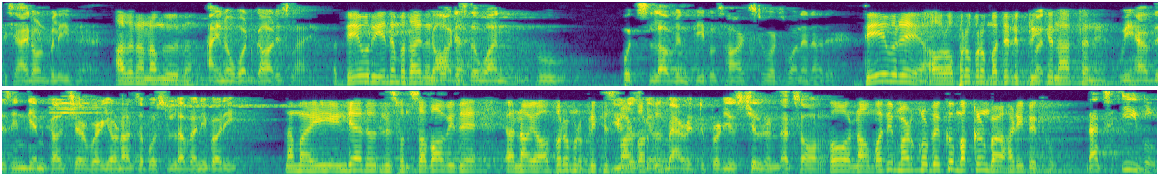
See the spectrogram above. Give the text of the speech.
I say, I don't believe that. ಅದನ್ನ ನಂಬುದಿಲ್ಲ I know what God is like. ದೇವರು ಏನೆಂಬುದಾಗಿ ನನಗೆ God is ಗೊತ್ತಾಯ್ತು. the one who puts love in people's hearts towards one another. ದೇವರೇ ಅವರೊಬ್ಬರೊಬ್ಬರ ಮಧ್ಯದಲ್ಲಿ ಪ್ರೀತಿಯನ್ನು ಹಾಕ್ತಾನೆ We have this Indian culture where you're not supposed to love anybody. ನಮ್ಮ ಈ ಇಂಡಿಯಾದಲ್ಲಿ ಒಂದು ಸ್ವಭಾವ ಇದೆ. ನಾವು ಯಾವೊಬ್ಬರೊಬ್ಬರು ಪ್ರೀತಿಸ್ ಮಾಡಬಾರ್ದು. To produce children that's all ಓ ನಾವು ಮದುವೆ ಮಾಡ್ಕೊಳ್ಬೇಕು ಮಕ್ಕಳನ್ನ ಹಡಿಬೇಕು. That's evil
